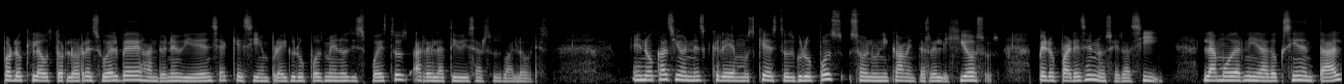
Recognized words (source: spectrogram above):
por lo que el autor lo resuelve dejando en evidencia que siempre hay grupos menos dispuestos a relativizar sus valores. En ocasiones creemos que estos grupos son únicamente religiosos, pero parece no ser así. La modernidad occidental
